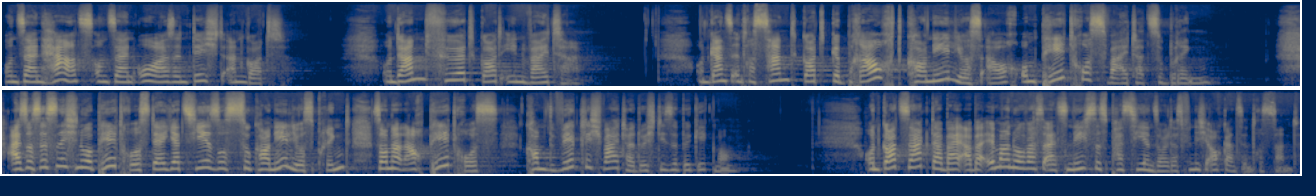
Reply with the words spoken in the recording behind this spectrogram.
Und sein Herz und sein Ohr sind dicht an Gott. Und dann führt Gott ihn weiter. Und ganz interessant, Gott gebraucht Cornelius auch, um Petrus weiterzubringen. Also es ist nicht nur Petrus, der jetzt Jesus zu Cornelius bringt, sondern auch Petrus kommt wirklich weiter durch diese Begegnung. Und Gott sagt dabei aber immer nur, was als nächstes passieren soll. Das finde ich auch ganz interessant.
